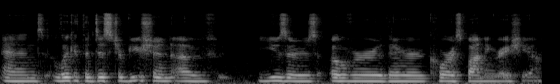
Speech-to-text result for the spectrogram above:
and look at the distribution of users over their corresponding ratio.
